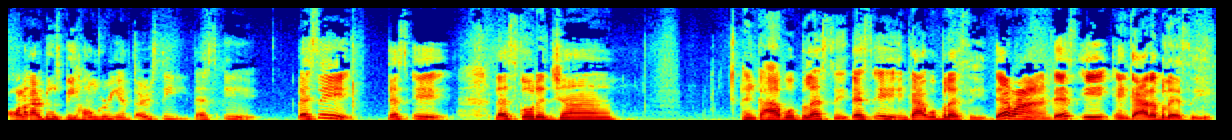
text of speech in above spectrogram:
All I got to do is be hungry and thirsty. That's it. That's it. That's it. Let's go to John. And God will bless it. That's it. And God will bless it. That rhyme. That's it. And God will bless it.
